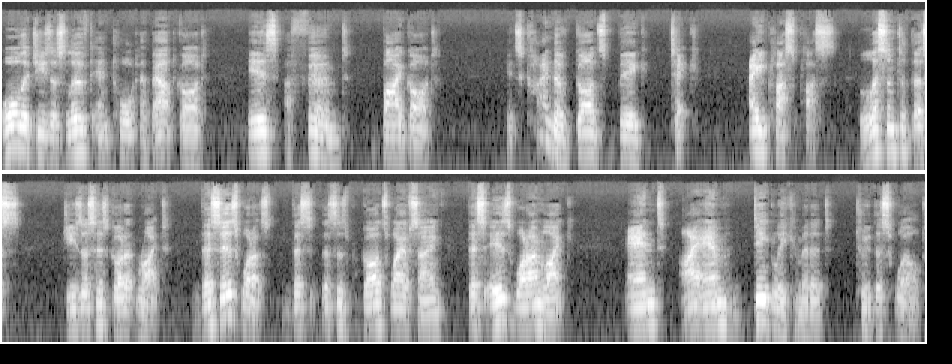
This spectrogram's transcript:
all that Jesus lived and taught about God is affirmed by God. It's kind of God's big tick. A plus plus. Listen to this. Jesus has got it right. This is what it's this this is God's way of saying this is what I'm like and I am deeply committed to this world.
